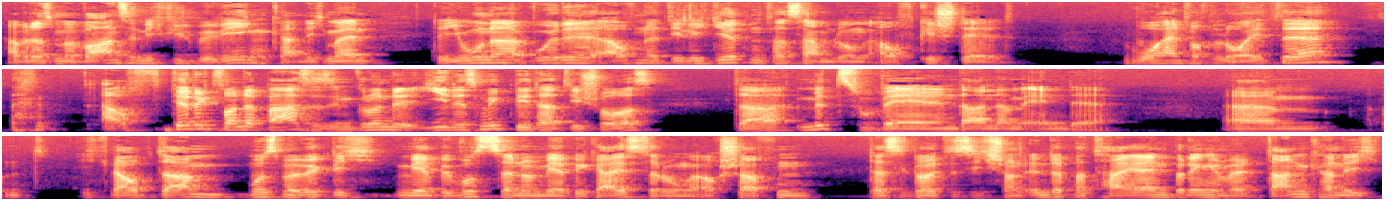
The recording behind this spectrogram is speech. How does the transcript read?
aber dass man wahnsinnig viel bewegen kann. Ich meine, der Jona wurde auf einer Delegiertenversammlung aufgestellt, wo einfach Leute auf, direkt von der Basis, im Grunde jedes Mitglied hat die Chance, da mitzuwählen dann am Ende. Ähm, und ich glaube, da muss man wirklich mehr Bewusstsein und mehr Begeisterung auch schaffen, dass die Leute sich schon in der Partei einbringen, weil dann kann ich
